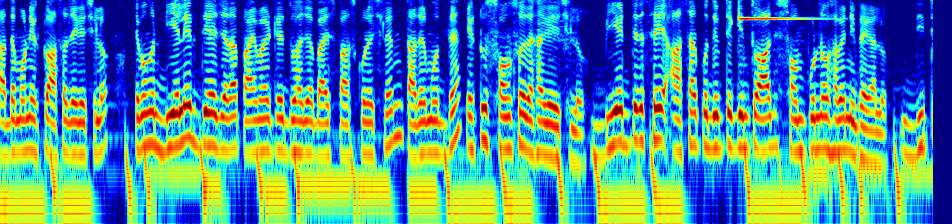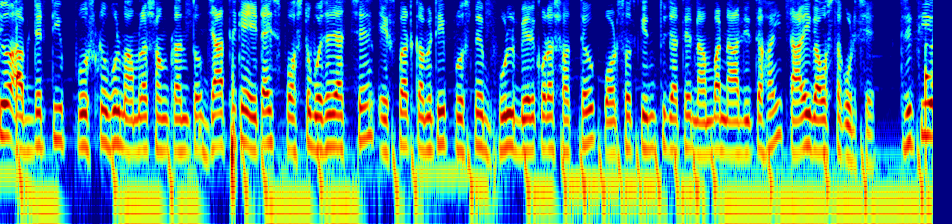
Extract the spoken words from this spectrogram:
তাদের মনে একটু আশা জেগেছিল এবং ডিএলএড দিয়ে যারা প্রাইমারি টেট দু হাজার বাইশ পাস করেছিলেন, তাদের মধ্যে একটু সংশয় দেখা গিয়েছিল। বিএডদের সেই আশার প্রদীপটি কিন্তু আজ সম্পূর্ণভাবে নিভে গেল। দ্বিতীয় আপডেটটি প্রশ্নভুল মামলা সংক্রান্ত। যা থেকে এটাই স্পষ্ট বোঝা যাচ্ছে, এক্সপার্ট কমিটি প্রশ্নে ভুল বের করা সত্ত্বেও পর্ষদ কিন্তু যাতে নাম্বার না দিতে হয়, তারই ব্যবস্থা করছে। তৃতীয়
